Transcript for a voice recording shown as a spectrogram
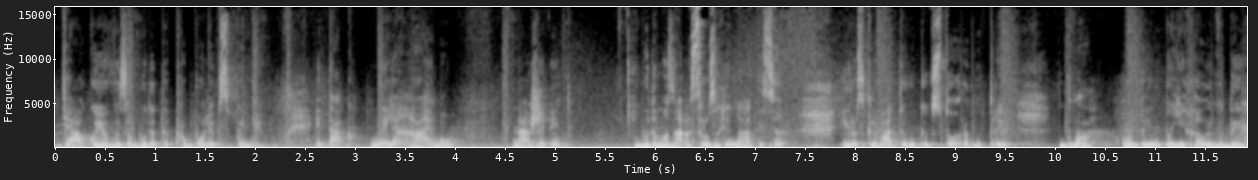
дякую, ви забудете про болі в спині. І так, ми лягаємо на живіт. Будемо зараз розгинатися і розкривати руки в сторону. Три, два, один. Поїхали вдих.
